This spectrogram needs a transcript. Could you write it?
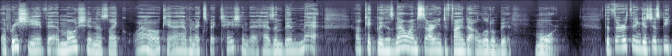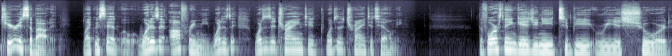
appreciate that emotion. It's like, wow, okay, I have an expectation that hasn't been met. Okay, because now I'm starting to find out a little bit more. The third thing is just be curious about it. Like we said, what is it offering me? What is it? What is it trying to? What is it trying to tell me? The fourth thing is you need to be reassured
